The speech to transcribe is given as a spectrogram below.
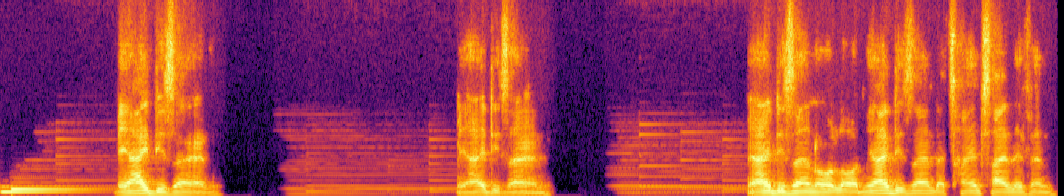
May I discern. May I discern. May I discern, oh Lord. May I discern the times I live in.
